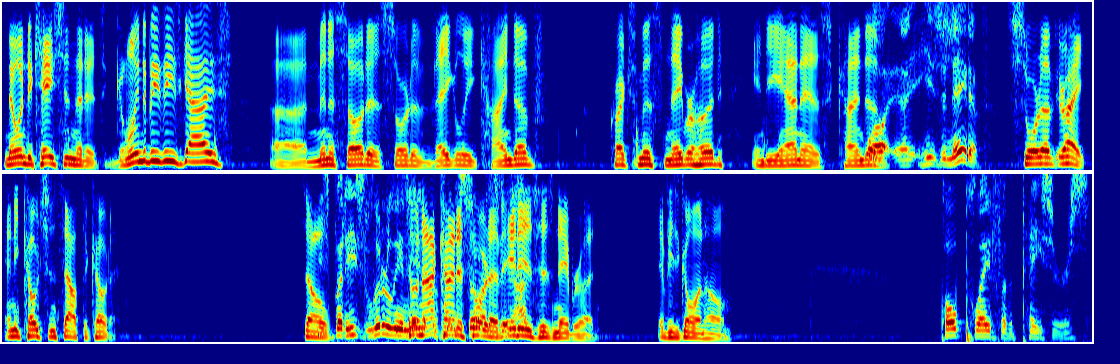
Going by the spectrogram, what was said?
No indication that it's going to be these guys. Uh, Minnesota is sort of vaguely kind of Craig Smith's neighborhood. Indiana is kind of Well, uh, he's a native, sort of right, and he coached in South Dakota. So, he's, but he's literally so not kind of sort of. It not? is his neighborhood if he's going home. Pope played for the Pacers,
